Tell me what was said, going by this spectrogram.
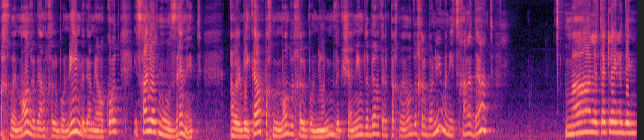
פחמימות וגם חלבונים וגם ירקות, היא צריכה להיות מאוזנת. אבל בעיקר פחמימות וחלבונים, וכשאני מדברת על פחמימות וחלבונים, אני צריכה לדעת מה לתת לילדים.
